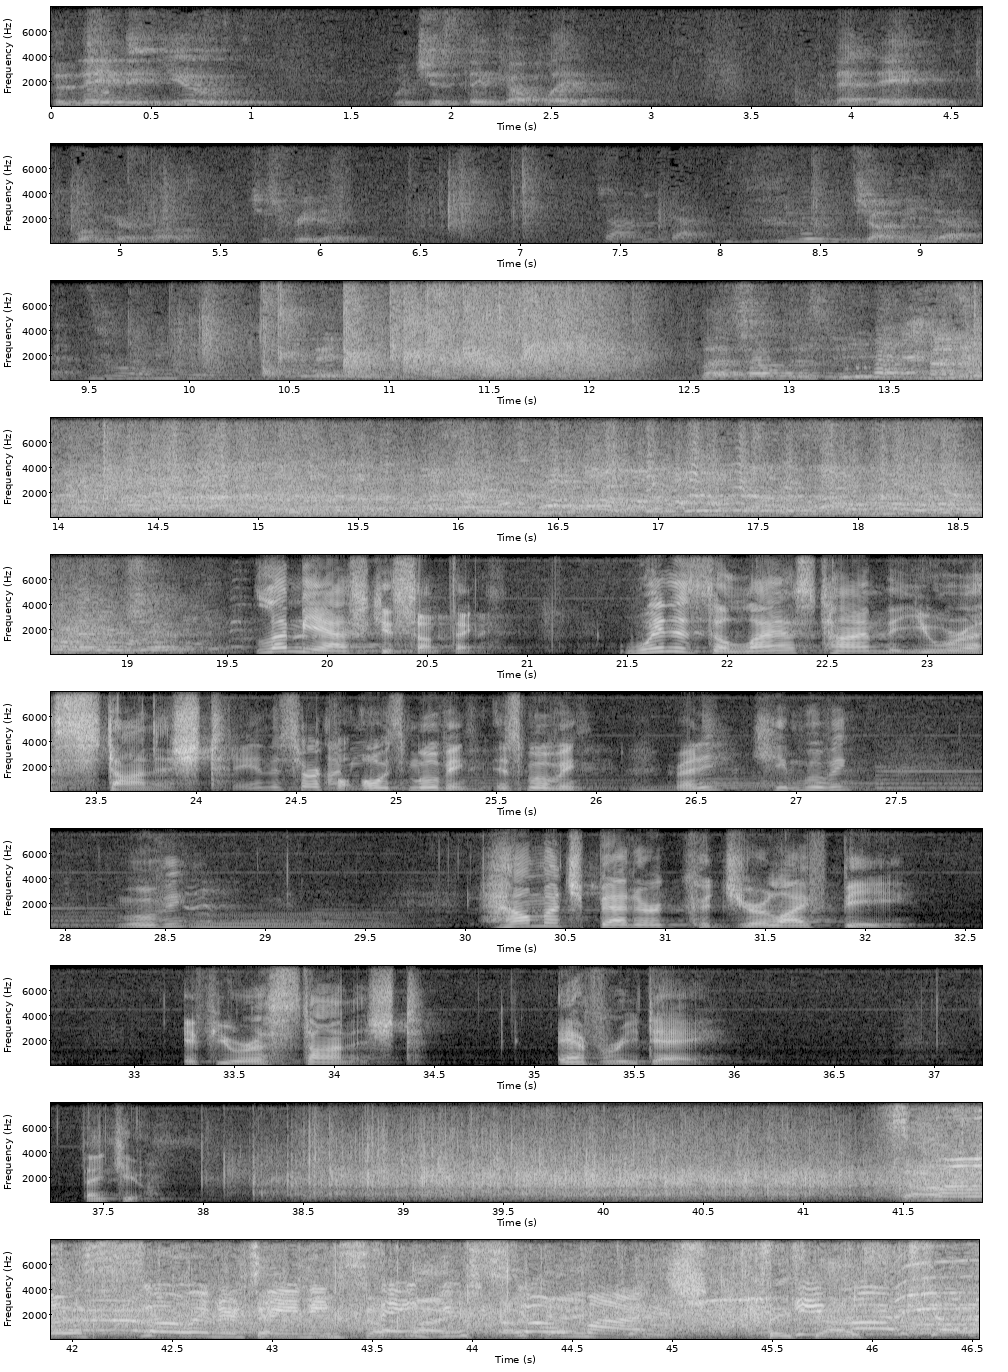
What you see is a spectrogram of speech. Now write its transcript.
The name that you would just think of later. And that name, come over here, Marla. Just read it. Johnny Depp. Johnny Depp. Thank you. Let's help this Steve. Let me ask you something. When is the last time that you were astonished? Stay in the circle. oh, it's moving. It's moving. Ready? Keep moving. Moving. How much better could your life be if you were astonished every day? Thank you. Well, it was so entertaining. Thank you so Thank you so Okay, much. thanks. Thanks, Steve guys. Marshall.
